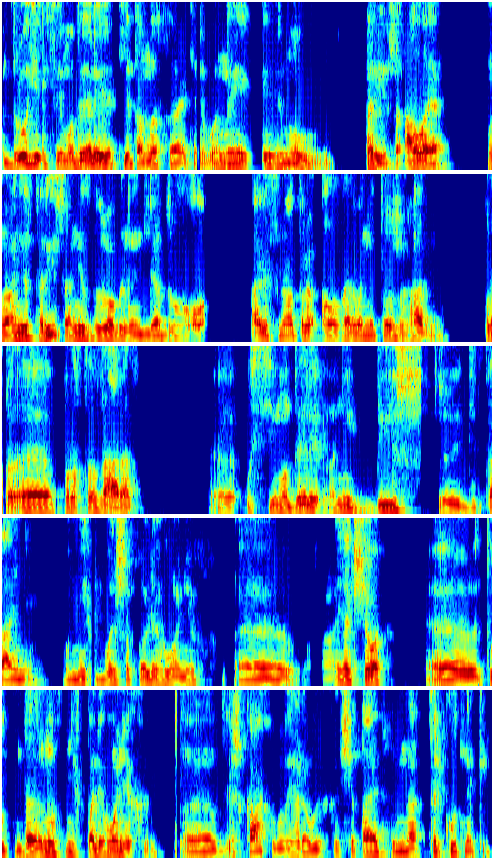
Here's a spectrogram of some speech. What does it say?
Другі ці моделі, які там на сайті, вони ну, старіші, але вони старіші, вони зроблені для другого авіасимулятора, але вони теж гарні. Е, Просто зараз е, усі моделі вони більш е, детальні, у них більше полігонів. Е, Якщо е, тут да, ну, не в полігонах, е, в движках в ігрових вважаються іменно трикутники.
